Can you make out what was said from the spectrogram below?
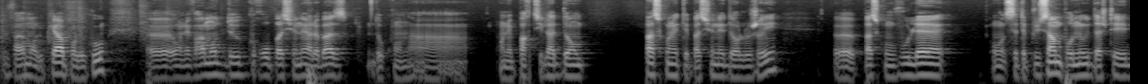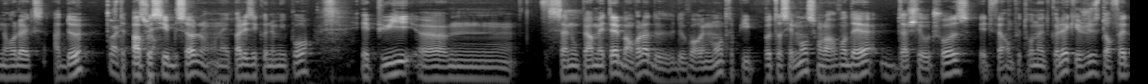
vraiment le cas pour le coup. Euh, on est vraiment deux gros passionnés à la base, donc on a on est parti là-dedans parce qu'on était passionné d'horlogerie, euh, parce qu'on voulait. C'était plus simple pour nous d'acheter une Rolex à deux. Ouais, C'était pas bien sûr. possible seul, on n'avait pas les économies pour. Et puis, euh, ça nous permettait ben, voilà, de, de voir une montre et puis potentiellement, si on la revendait, d'acheter autre chose et de faire un peu tourner notre collègue et juste en fait,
